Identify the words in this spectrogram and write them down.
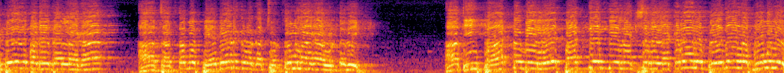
ఉపయోగపడేదల్లాగా ఆ చట్టము పేదోడికి ఒక చుట్టంలాగా ఉంటది. అది ఈ పార్ట్ మీలో పద్దెనిమిది లక్షల ఎకరాల పేదోళ్ళ భూములు.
